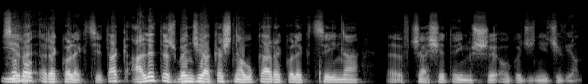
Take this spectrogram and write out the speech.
I re rekolekcje, tak, ale też będzie jakaś nauka rekolekcyjna e, w czasie tej mszy o godzinie 9.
